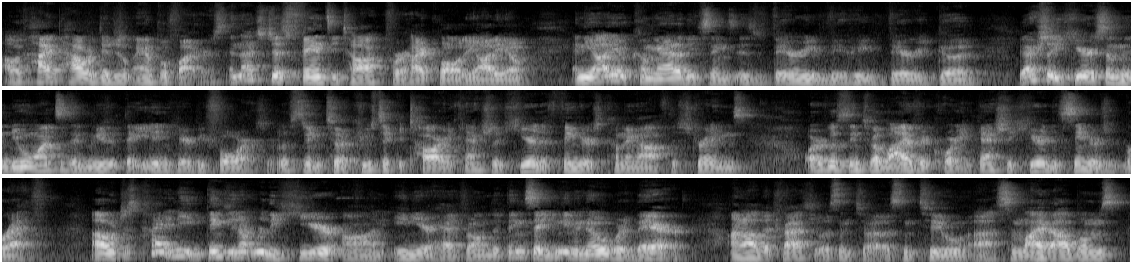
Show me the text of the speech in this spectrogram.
uh, with high powered digital amplifiers. And that's just fancy talk for high quality audio. And the audio coming out of these things is very, very, very good. You actually hear some of the nuances in music that you didn't hear before. So you're listening to acoustic guitar, you can actually hear the fingers coming off the strings. Or if you're listening to a live recording, you can actually hear the singer's breath, uh, which is kind of neat. Things you don't really hear on in-ear headphones. The things that you didn't even know were there on all the tracks you listen to. I listened to uh, some live albums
